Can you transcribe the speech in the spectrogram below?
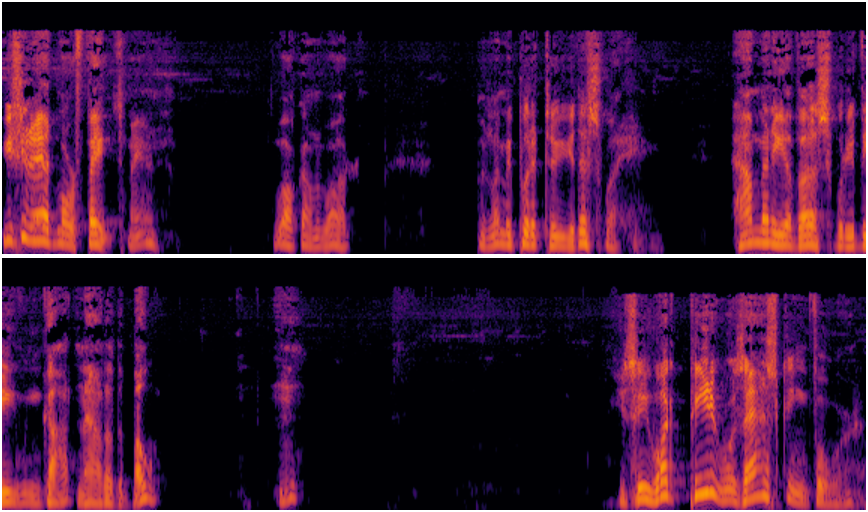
you should add more faith, man. Walk on the water. But let me put it to you this way How many of us would have even gotten out of the boat? Hmm? You see, what Peter was asking for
